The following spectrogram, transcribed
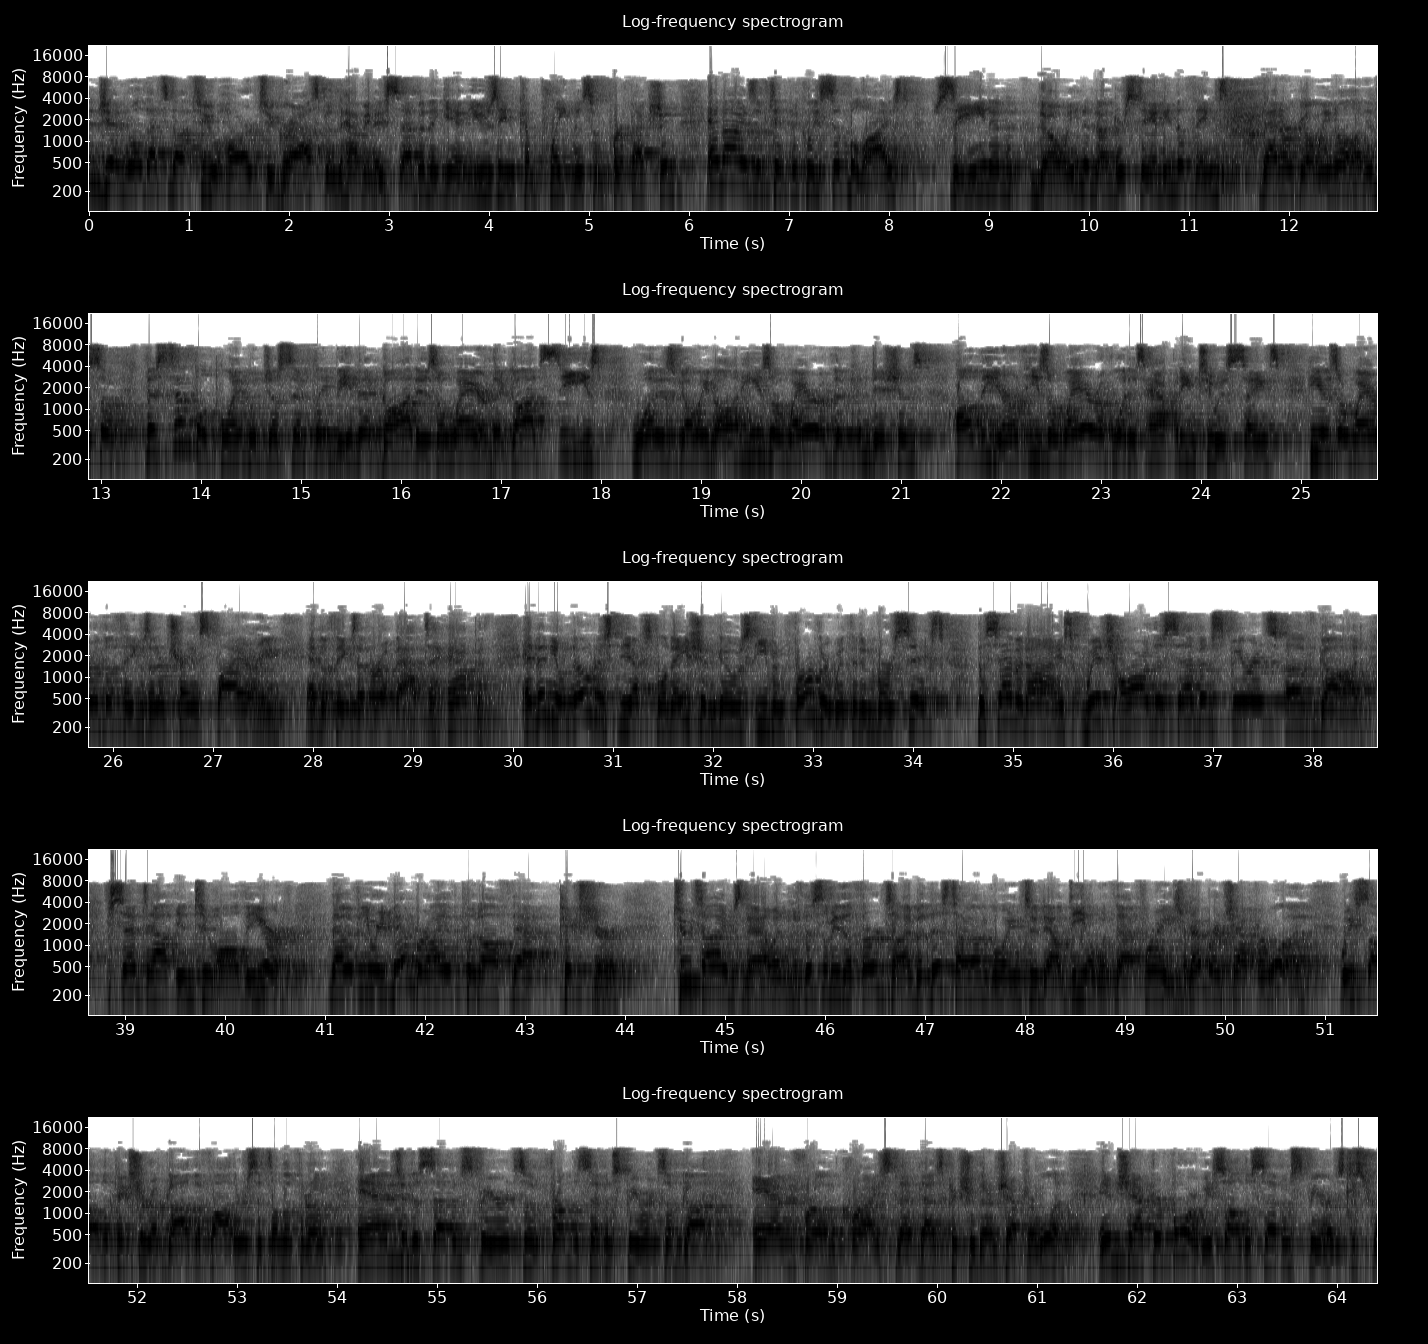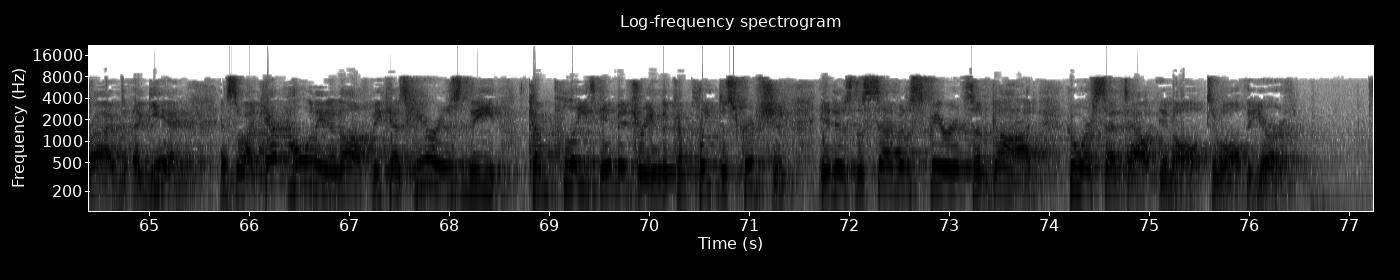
in general, that's not too hard to grasp in having a seven, again, using completeness and perfection. And eyes have typically symbolized seeing and knowing and understanding the things that are going on. And so the simple point would just simply be that God is aware, that God sees what is going on. He's aware of the conditions on the earth, He's aware of what is happening happening to his saints. He is aware of the things that are transpiring and the things that are about to happen. And then you'll notice the explanation goes even further with it in verse 6 the seven eyes, which are the seven spirits of God sent out into all the earth. Now, if you remember, I have put off that picture two times now, and this will be the third time, but this time I'm going to now deal with that phrase. Remember in chapter 1, we saw the picture of God the Father sits on the throne, and to the seven spirits of, from the seven spirits of God, and from Christ. That, that's pictured there in chapter 1. In chapter 4, we saw the seven spirits described again. And so I kept holding it off because here is the complete imagery and the complete description. It is the seven spirits of God who are sent out in all to all the earth.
